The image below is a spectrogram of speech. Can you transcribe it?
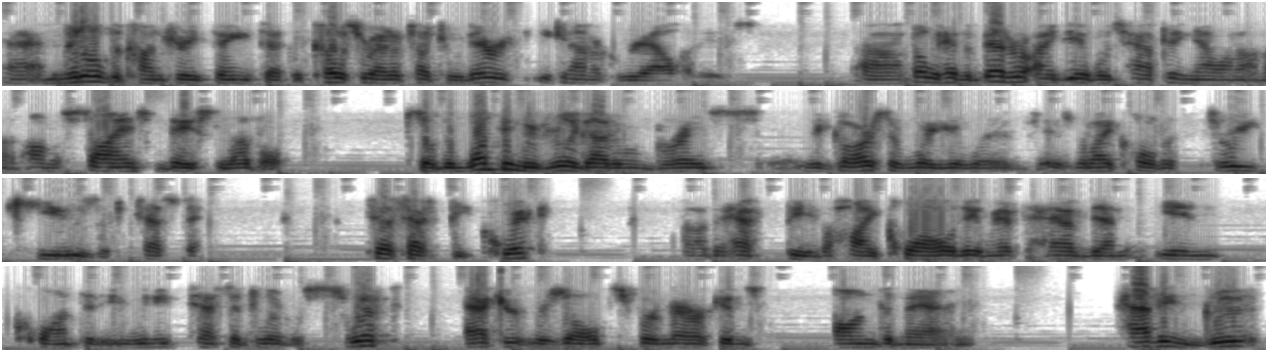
And the middle of the country thinks that the coasts are out of touch with their economic realities. Uh, but we have a better idea of what's happening now on, on, on a science-based level. So the one thing we've really got to embrace, regardless of where you live, is what I call the three Qs of testing. Tests have to be quick, uh, they have to be of a high quality, and we have to have them in quantity. We need tests that deliver swift, accurate results for Americans on demand. Having good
